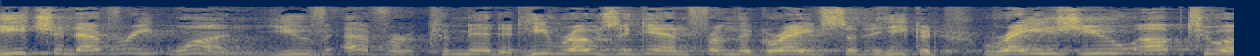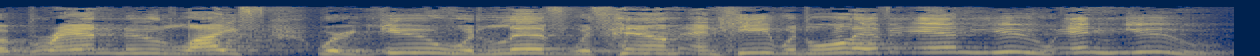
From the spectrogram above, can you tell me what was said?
Each and every one you've ever committed. He rose again from the grave so that he could raise you up to a brand new life where you would live with him and he would live in you, in you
